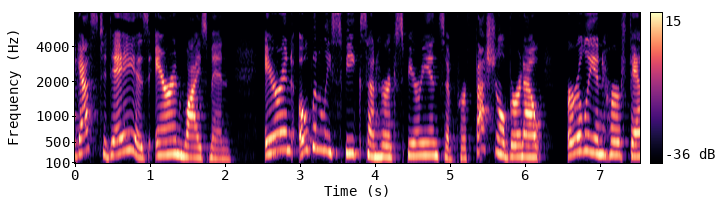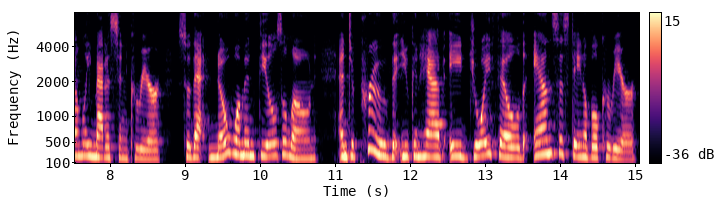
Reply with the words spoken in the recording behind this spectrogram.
guest today is Errin Weisman. Errin openly speaks on her experience of professional burnout early in her family medicine career so that no woman feels alone and to prove that you can have a joy filled and sustainable career.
